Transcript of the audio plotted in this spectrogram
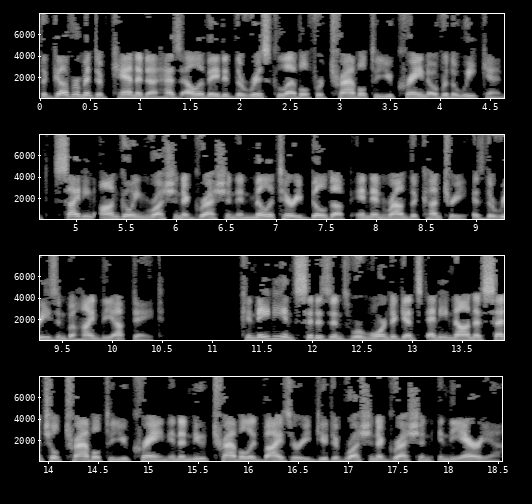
The Government of Canada has elevated the risk level for travel to Ukraine over the weekend, citing ongoing Russian aggression and military buildup in and round the country as the reason behind the update. Canadian citizens were warned against any non-essential travel to Ukraine in a new travel advisory due to Russian aggression in the area.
